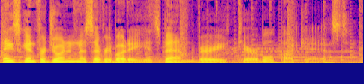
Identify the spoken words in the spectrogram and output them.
Thanks again for joining us, everybody. It's been a very terrible podcast.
